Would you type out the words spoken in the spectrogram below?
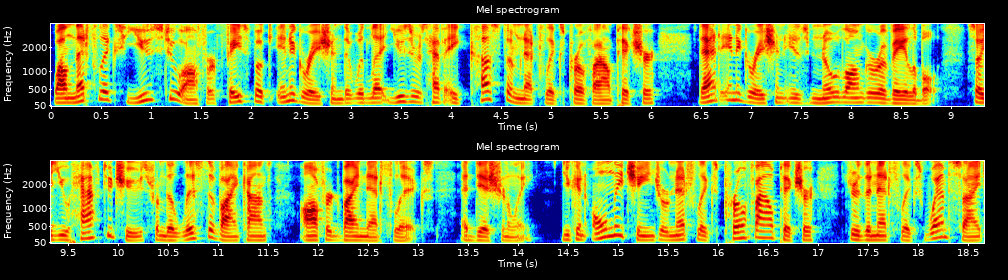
while Netflix used to offer Facebook integration that would let users have a custom Netflix profile picture, that integration is no longer available, so you have to choose from the list of icons offered by Netflix. Additionally, you can only change your Netflix profile picture through the Netflix website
